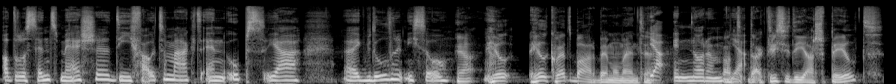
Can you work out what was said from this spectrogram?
adolescent meisje die fouten maakt. En oeps, ja, eh, ik bedoelde het niet zo. Ja, heel, heel kwetsbaar bij momenten. Ja, enorm. Want ja. de actrice die haar speelt,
